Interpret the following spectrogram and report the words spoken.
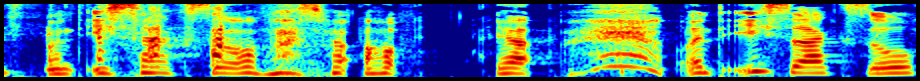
und ich sag so, pass mal auf, ja. Und ich sag so,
